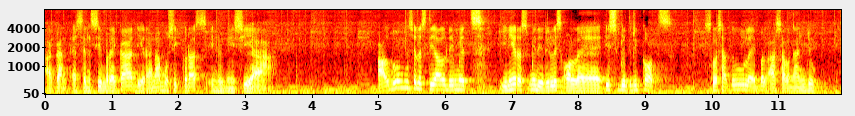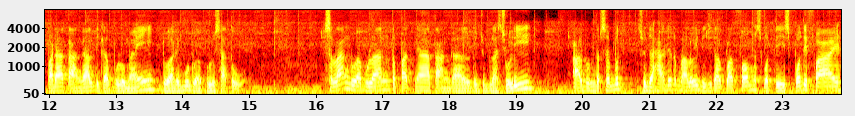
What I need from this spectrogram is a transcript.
akan esensi mereka di ranah musik keras Indonesia. Album Celestial Damage ini resmi dirilis oleh Isbrit Records, salah satu label asal Nganjuk, pada tanggal 30 Mei 2021. Selang dua bulan, tepatnya tanggal 17 Juli, album tersebut sudah hadir melalui digital platform seperti Spotify,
